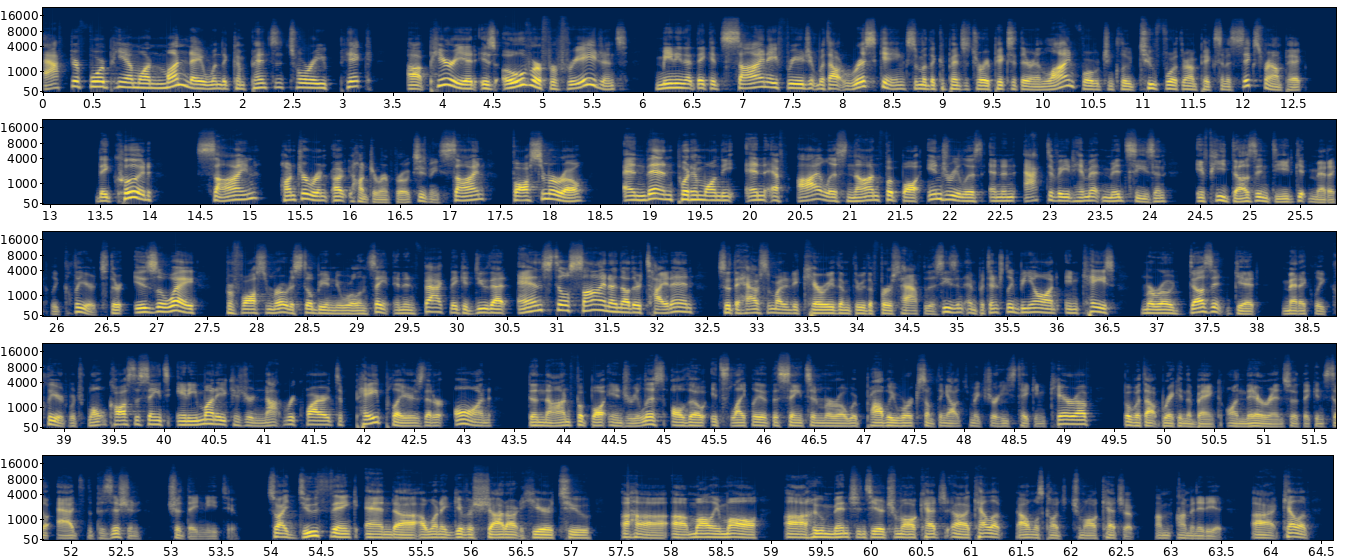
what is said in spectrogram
after 4 p.m. on Monday, when the compensatory pick uh, period is over for free agents, meaning that they could sign a free agent without risking some of the compensatory picks that they're in line for, which include two fourth round picks and a sixth round pick. They could sign Hunter, uh, Hunter Renfrow, excuse me, sign Foster Moreau and then put him on the NFI list, non football injury list, and then activate him at midseason if he does indeed get medically cleared. So there is a way for Foster Moreau to still be a New Orleans Saint. And in fact, they could do that and still sign another tight end so that they have somebody to carry them through the first half of the season and potentially beyond in case Moreau doesn't get medically cleared, which won't cost the Saints any money because you're not required to pay players that are on the non football injury list, although it's likely that the Saints and Moreau would probably work something out to make sure he's taken care of, but without breaking the bank on their end so that they can still add to the position should they need to. So I do think, and uh, I want to give a shout out here to uh, uh, Molly Mall, uh, who mentions here Jamal Ketch- uh. I almost called Jamal Ketchup. I'm, I'm an idiot. uh,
